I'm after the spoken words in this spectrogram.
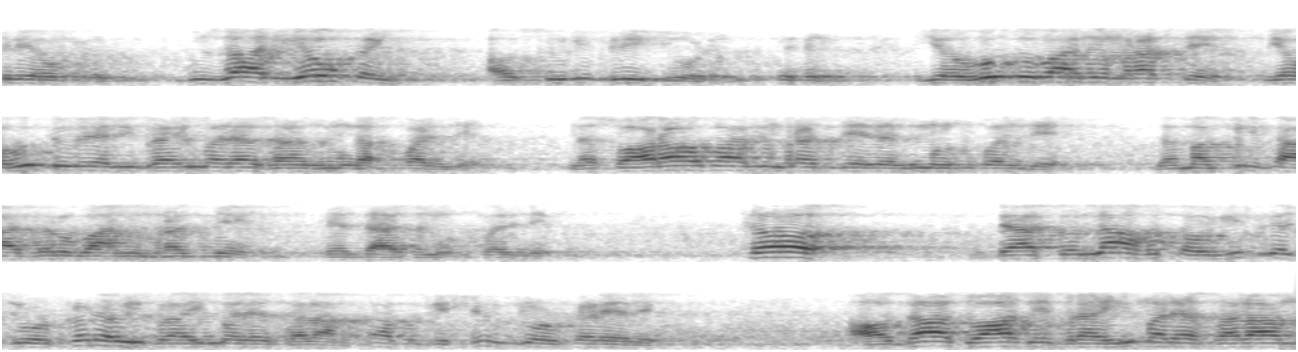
درې او گزار یو کوي او سوری درې جوړ يهود باندې مراد دي يهود ویل ابراهيم عليه السلام زموږ خپل دي نصارا باندې مراد دي زموږ خپل دي د مکی کافر باندې مراد دي دا زموږ خپل دي ته بیت الله توحید له جوړ کړو ابراهیم علی السلام تاسو کې شرک جوړ کړی دی او دا دعا د ابراهیم علی السلام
